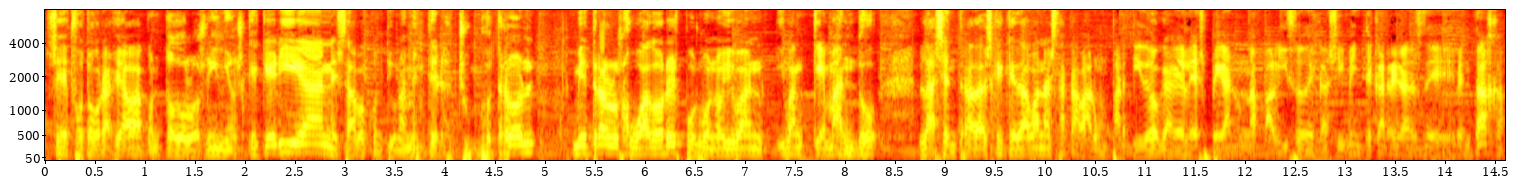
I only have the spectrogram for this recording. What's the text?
Se fotografiaba con todos los niños que querían, estaba continuamente en el chumbotrón, mientras los jugadores pues bueno iban, iban quemando las entradas que quedaban hasta acabar un partido que les pegan una paliza de casi 20 carreras de ventaja.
